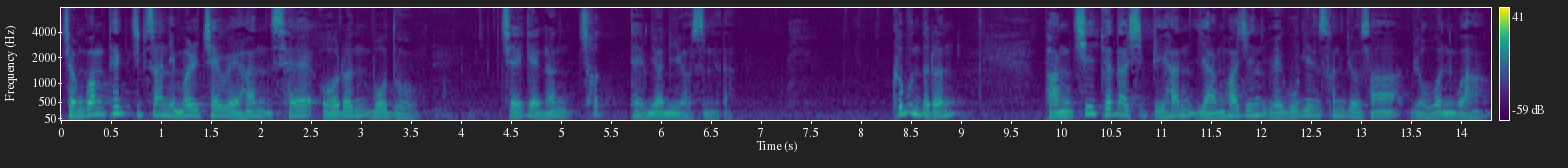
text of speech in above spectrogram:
정광택 집사님을 제외한 세 어른 모두 제게는 첫 대면이었습니다. 그분들은 방치되다시피 한 양화진 외국인 선교사 묘원과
